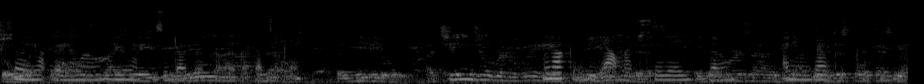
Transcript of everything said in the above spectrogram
showing up very well. I may have to use a darker color, but that's okay. We're not going to be out much today, though. Anyways, I have to cook cookies but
